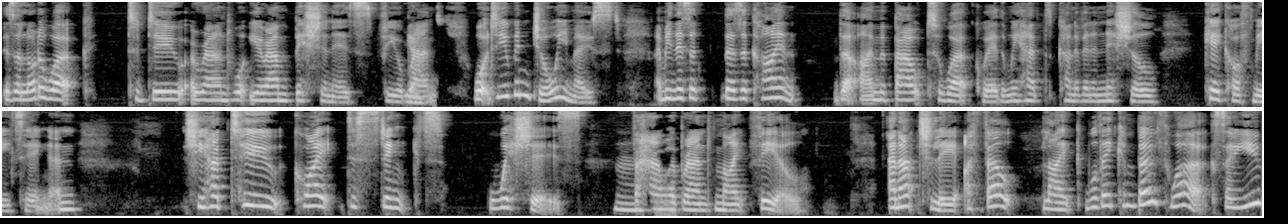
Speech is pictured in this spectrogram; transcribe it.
there's a lot of work to do around what your ambition is for your Yeah. brand what do you enjoy most i mean there's a there's a client that i'm about to work with and we had kind of an initial kickoff meeting and she had two quite distinct wishes Mm. for how her brand might feel. And actually, I felt like, well, they can both work. So you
